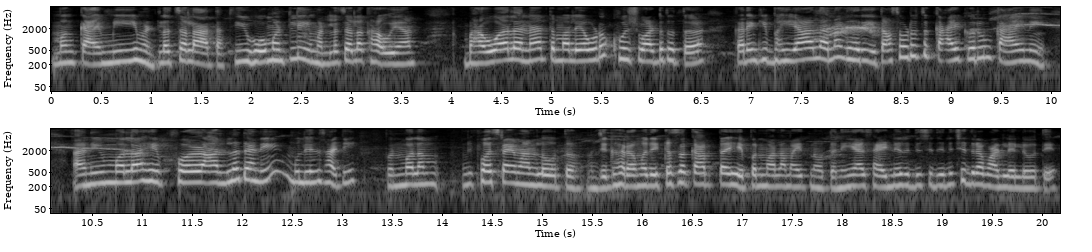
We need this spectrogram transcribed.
मग काय मी म्हटलं चला आता. ती हो म्हटली म्हटलं चला खाऊया. भाऊ आला ना तर मला एवढं खुश वाटत होतं. कारण की भैया आला ना घरी तर असं वाटत होतं काय करून काय नाही. आणि मला हे फळ आणलं त्याने मुलींसाठी पण मला मी फर्स्ट टाईम आणलं होतं. म्हणजे घरामध्ये कसं कापताय हे पण मला माहीत नव्हतं आणि ह्या साईडने रिद्धीसिद्धीने छिद्र पाडलेले होते.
